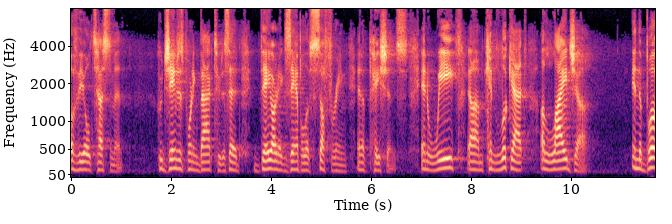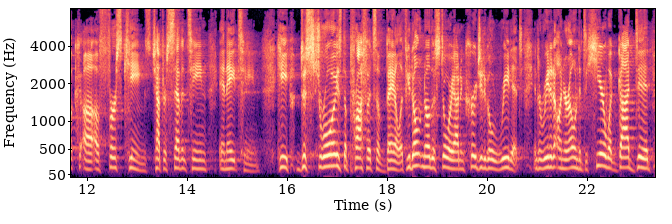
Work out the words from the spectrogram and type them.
of the Old Testament who James is pointing back to, to said they are an example of suffering and of patience. And we um, can look at Elijah in the book uh, of First Kings, chapter 17 and 18. He destroys the prophets of Baal. If you don't know the story, I'd encourage you to go read it and to read it on your own and to hear what God did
